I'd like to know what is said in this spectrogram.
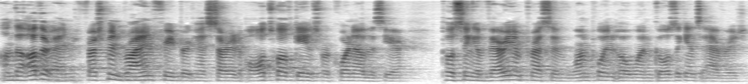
On the other end, freshman Ryan Friedberg has started all 12 games for Cornell this year, posting a very impressive 1.01 goals against average,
